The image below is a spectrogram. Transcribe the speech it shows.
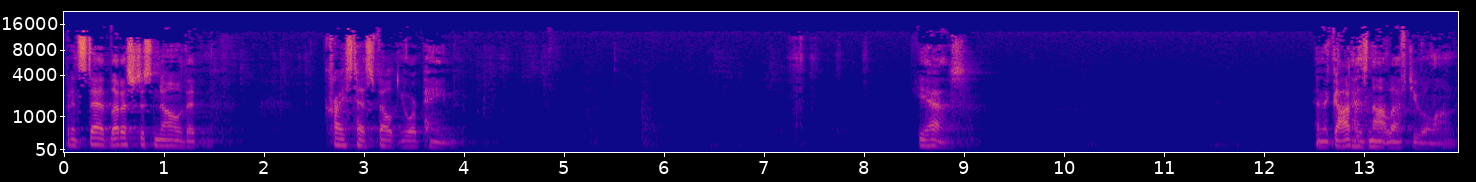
But instead, let us just know that Christ has felt your pain. He has. And that God has not left you alone.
